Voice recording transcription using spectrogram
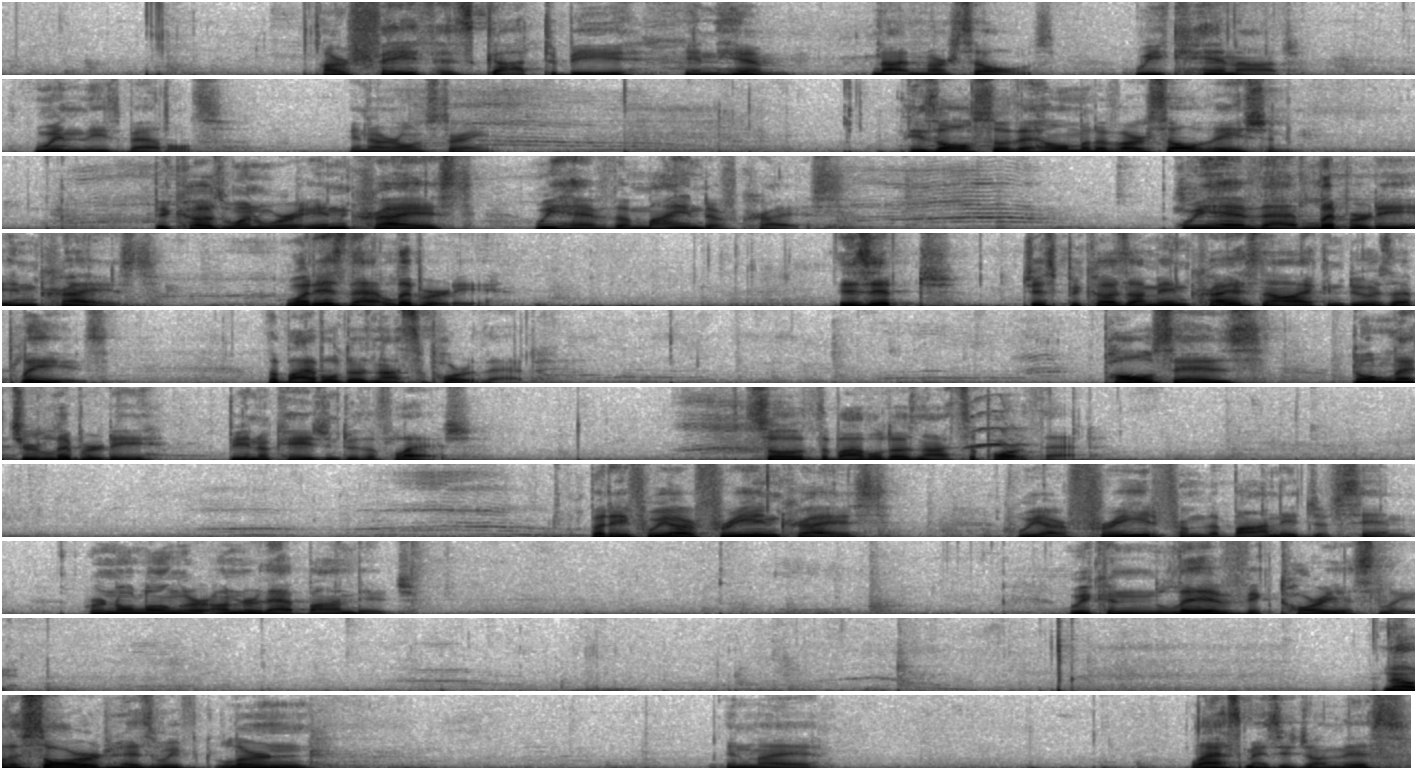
Our faith has got to be in him, not in ourselves. We cannot win these battles in our own strength. He's also the helmet of our salvation. Because when we're in Christ, we have the mind of Christ. We have that liberty in Christ. What is that liberty? Is it just because I'm in Christ now I can do as I please? The Bible does not support that. Paul says, don't let your liberty be an occasion to the flesh. So the Bible does not support that. But if we are free in Christ, we are freed from the bondage of sin. We're no longer under that bondage. We can live victoriously. Now, the sword, as we've learned in my last message on this,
